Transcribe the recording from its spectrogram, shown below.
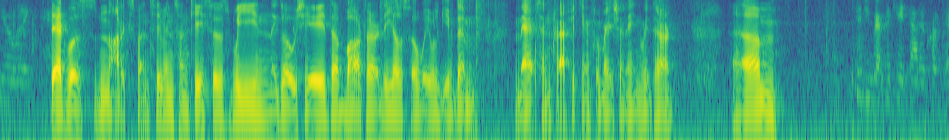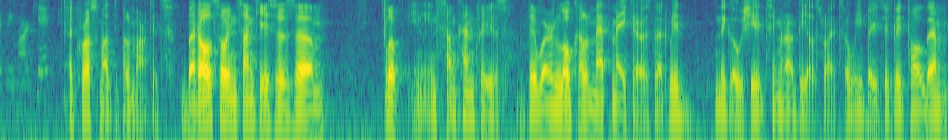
You were willing to pay. That was not expensive. In some cases, we negotiate a barter deal, so we will give them maps and traffic information in return. Um, Did you replicate that across every market? Across multiple markets. But also in some cases, um, look, in, in some countries, there were local map makers that we negotiate similar deals, right? So we basically told them,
